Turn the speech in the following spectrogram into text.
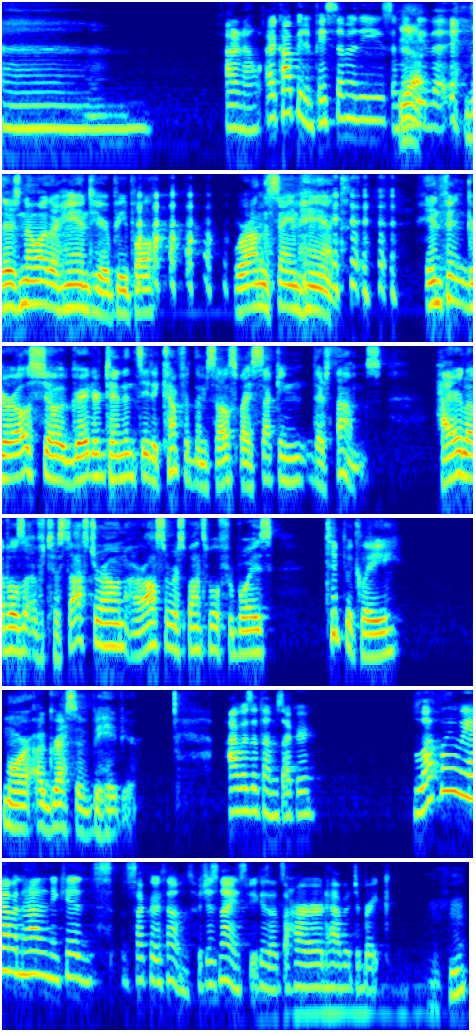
Um, I don't know. I copied and pasted some of these, and maybe Yeah. the There's no other hand here, people. We're on the same hand. Infant girls show a greater tendency to comfort themselves by sucking their thumbs. Higher levels of testosterone are also responsible for boys' typically more aggressive behavior. I was a thumb sucker. Luckily, we haven't had any kids suck their thumbs, which is nice because that's a hard habit to break. Mhm.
